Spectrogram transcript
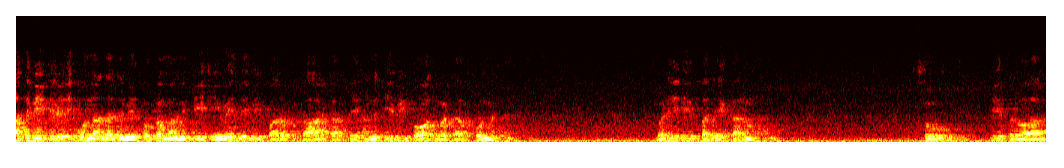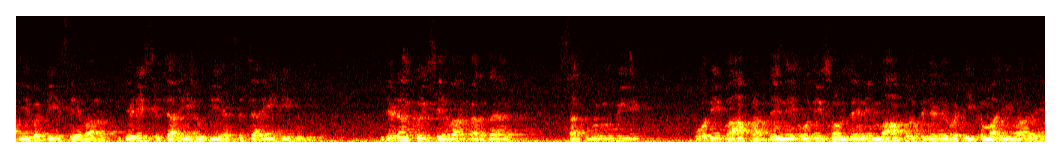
ਅੱਜ ਵੀ ਜਿਹੜੇ ਉਹਨਾਂ ਦਾ ਜਿਵੇਂ ਹੁਕਮ ਮੰਨ ਕੇ ਇਵੇਂ ਦੇ ਵੀ ਪਰਉਪਕਾਰ ਕਰਦੇ ਹਨ, ਇਹ ਵੀ ਬਹੁਤ ਵੱਡਾ ਪੁੰਨ ਹੈ। ਬੜੇ ਇਹ ਭਲੇ ਕਰਮ ਹਨ। ਸੋ ਇਹ ਪਰਿਵਾਰ ਦੀ ਵੱਡੀ ਸੇਵਾ ਜਿਹੜੀ ਸਚਾਈ ਹੁੰਦੀ ਹੈ, ਸਚਾਈ ਹੀ ਹੁੰਦੀ ਹੈ। ਜਿਹੜਾ ਕੋਈ ਸੇਵਾ ਕਰਦਾ ਹੈ, ਸਤਿਗੁਰੂ ਵੀ ਉਹਦੀ ਬਾਹ ਫੜਦੇ ਨੇ, ਉਹਦੀ ਸੁਣਦੇ ਨੇ, ਮਹਾਂਪੁਰਖ ਜਿਹੜੇ ਵੱਡੀ ਕਮਾਈ ਵਾਲੇ,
